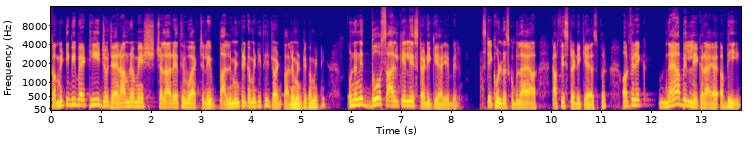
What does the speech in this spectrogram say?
कमेटी भी बैठी जो जयराम रमेश चला रहे थे वो एक्चुअली पार्लियामेंट्री कमेटी थी जॉइंट पार्लियामेंट्री कमेटी उन्होंने दो साल के लिए स्टडी किया ये बिल स्टेक होल्डर्स को बुलाया काफ़ी स्टडी किया इस पर। और फिर एक नया बिल लेकर आया है अभी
